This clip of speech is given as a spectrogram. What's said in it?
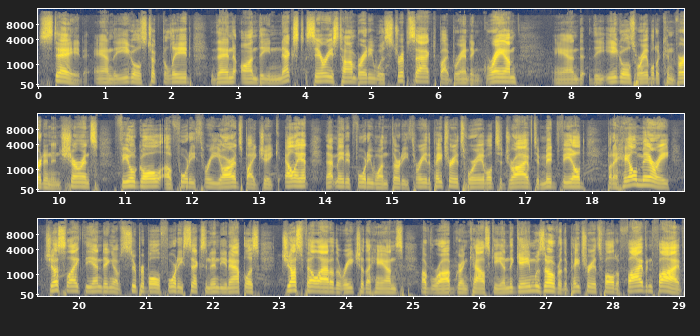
stayed, and the Eagles took the lead. Then on the next series, Tom Brady was strip sacked by Brandon Graham, and the Eagles were able to convert an insurance field goal of 43 yards by Jake Elliott. That made it 41 33. The Patriots were able to drive to midfield, but a Hail Mary just like the ending of Super Bowl 46 in Indianapolis, just fell out of the reach of the hands of Rob Gronkowski, and the game was over. The Patriots fall to five and five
